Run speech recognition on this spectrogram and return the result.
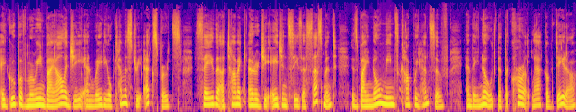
a group of marine biology and radiochemistry experts say the Atomic Energy Agency's assessment is by no means comprehensive, and they note that the current lack of data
